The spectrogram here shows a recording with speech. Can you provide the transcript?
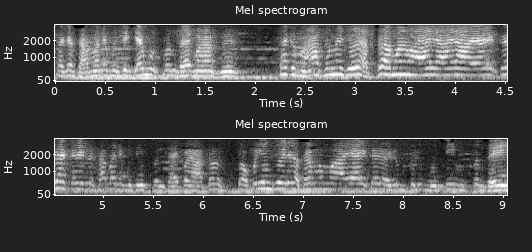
કારણ કે સામાન્ય બુદ્ધિ કેમ ઉત્પન્ન થાય માણસને? કારણ કે માણસોને જોડે અથડામણ આયા આયા આયા કર્યા કરે એટલે સામાન્ય બુદ્ધિ ઉત્પન્ન થાય. પણ આ તો ચોપડીઓ જોડે અથડામણ આયા આયા કરે એટલે બુદ્ધિ ઉત્પન્ન થઈ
